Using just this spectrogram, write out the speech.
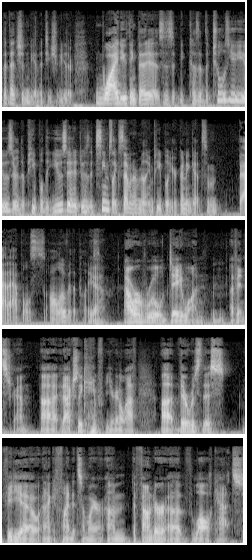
But that shouldn't be on a T-shirt either. Why do you think that is? Is it because of the tools you use or the people that use it? Because it seems like 700 million people, you're going to get some bad apples all over the place. Yeah. Our rule day one Mm-hmm. of Instagram, uh, it actually came from, you're going to laugh. Uh, there was this video, and I could find it somewhere. Um, the founder of Lolcats,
